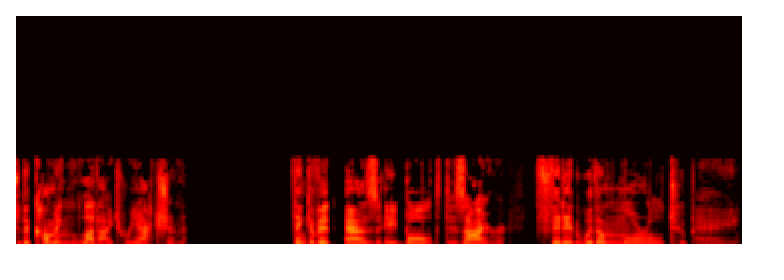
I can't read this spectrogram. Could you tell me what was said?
to the coming Luddite reaction. Think of it as a bald desire fitted with a moral toupee.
